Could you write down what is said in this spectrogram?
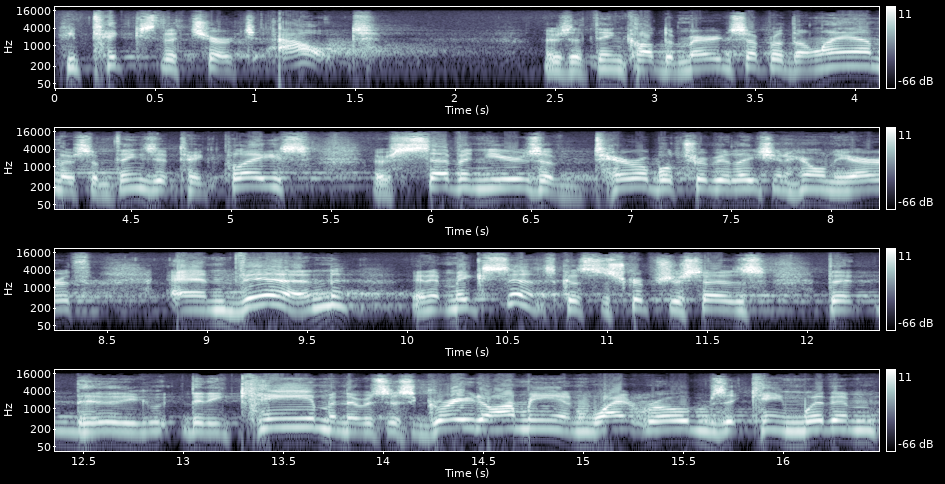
He takes the church out there's a thing called the marriage supper of the Lamb. There's some things that take place. There's seven years of terrible tribulation here on the earth. And then, and it makes sense because the scripture says that, that he, that, he, came and there was this great army in white robes that came with him.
